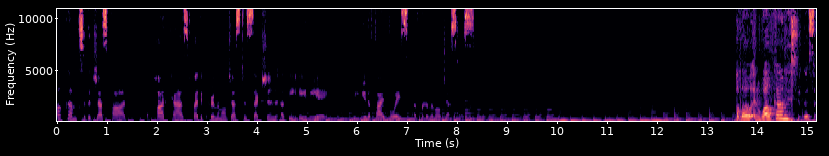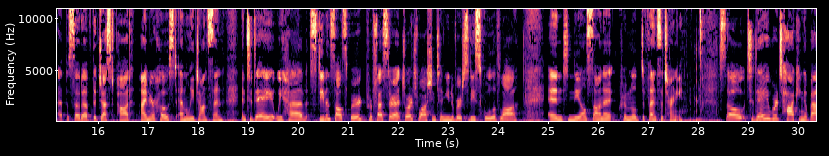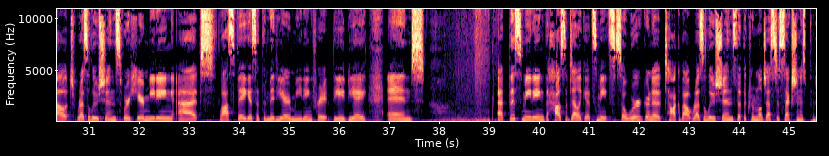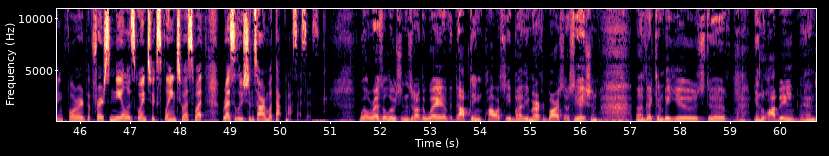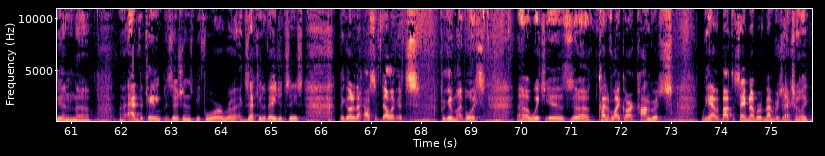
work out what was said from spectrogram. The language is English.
Welcome to the Just Pod, a podcast by the Criminal Justice Section of the ABA, the unified voice of criminal justice. Hello, and welcome to this episode of the Just Pod. I'm your host, Emily Johnson, and today we have Stephen Saltzburg, professor at George Washington University School of Law, and Neal Sonnett, criminal defense attorney. So today we're talking about resolutions. We're here meeting at Las Vegas at the mid-year meeting for the ABA and at this meeting, the House of Delegates meets. So we're going to talk about resolutions that the criminal justice section is putting forward. But first, Neal is going to explain to us what resolutions are and what that process is. Well, resolutions are the way of adopting policy by the American Bar Association uh, that can be used uh, in lobbying and in uh, advocating positions before uh, executive agencies. They go to the House of Delegates, forgive my voice, uh, which is uh, kind of like our Congress. We have about the same number of members, actually.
